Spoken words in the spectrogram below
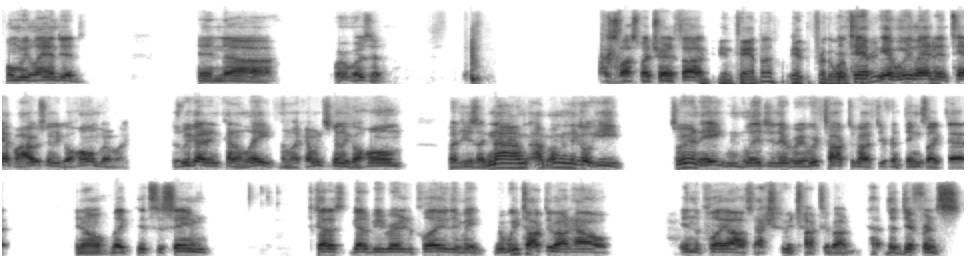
when we landed in uh, where was it? I just lost my train of thought. In, in Tampa it, for the In World Tampa, Series? yeah, when we landed in Tampa, I was going to go home, but I'm like, because we got in kind of late. I'm like, I'm just going to go home. But he's like, no, nah, I'm, I'm, to go eat. So we went and ate and Lidge and everybody, we talked about different things like that. You know, like it's the same. Got to got to be ready to play. They made. We talked about how in the playoffs. Actually, we talked about the difference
